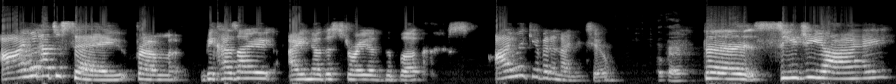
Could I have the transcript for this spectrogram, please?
I would have to say from because I I know the story of the books. I would give it a 92. Okay. The CGI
